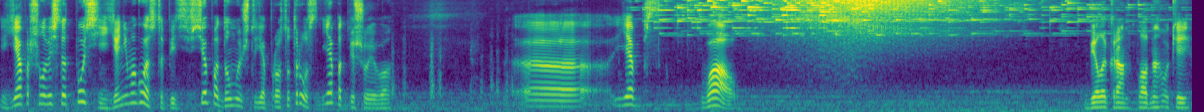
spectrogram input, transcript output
Я прошел весь этот путь, и я не могу отступить. Все подумают, что я просто трус. Я подпишу его. Э, я... Вау. Белый экран. Ладно, окей.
